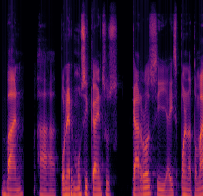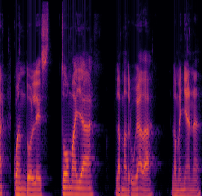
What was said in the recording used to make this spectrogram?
van a poner música en sus carros y ahí se ponen a tomar. Cuando les toma ya la madrugada, la mañana,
